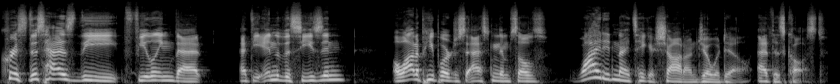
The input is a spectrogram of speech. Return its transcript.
Chris, this has the feeling that at the end of the season, a lot of people are just asking themselves, why didn't I take a shot on Jo Adell at this cost?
